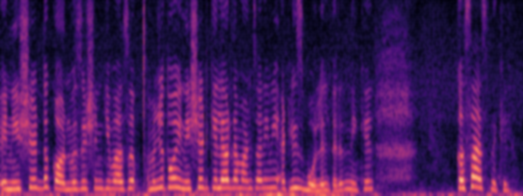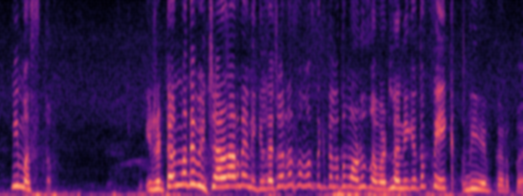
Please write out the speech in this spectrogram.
initiate the conversation किंवा असं म्हणजे तो इनिशिएट केल्यावर त्या माणसाने मी ॲटलीस्ट बोलेल तरी. निखिल कसा आहेस निखिल? मी मस्त. रिटर्नमध्ये विचारणार नाही निखिल. त्याच्यावर समजतं की त्याला तो माणूस आवडला नाही की तो फेक बिहेव करतोय.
